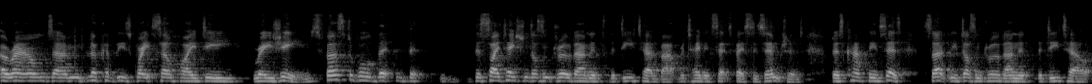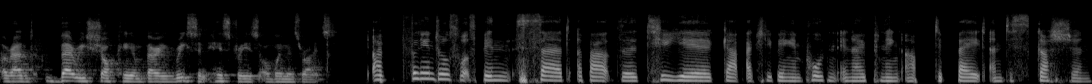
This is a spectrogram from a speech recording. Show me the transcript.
around, um, look at these great self-ID regimes, first of all, the, the, the, citation doesn't drill down into the detail about retaining sex-based exemptions, but as Kathleen says, certainly doesn't drill down into the detail around very shocking and very recent histories on women's rights. I fully endorse what's been said about the two-year gap actually being important in opening up debate and discussion.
